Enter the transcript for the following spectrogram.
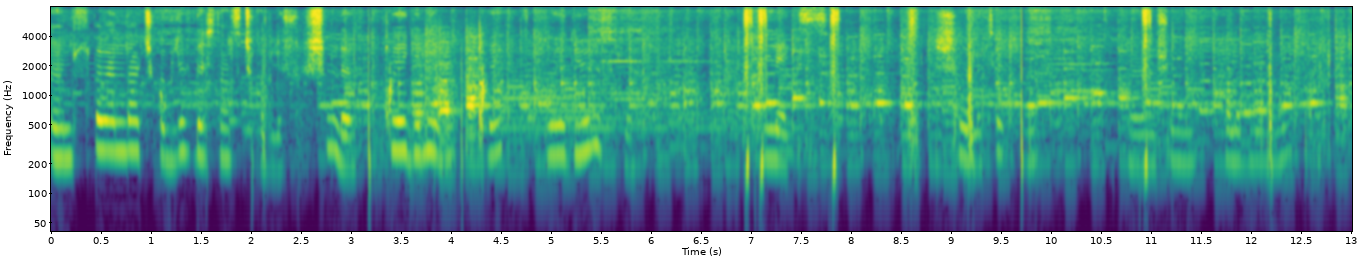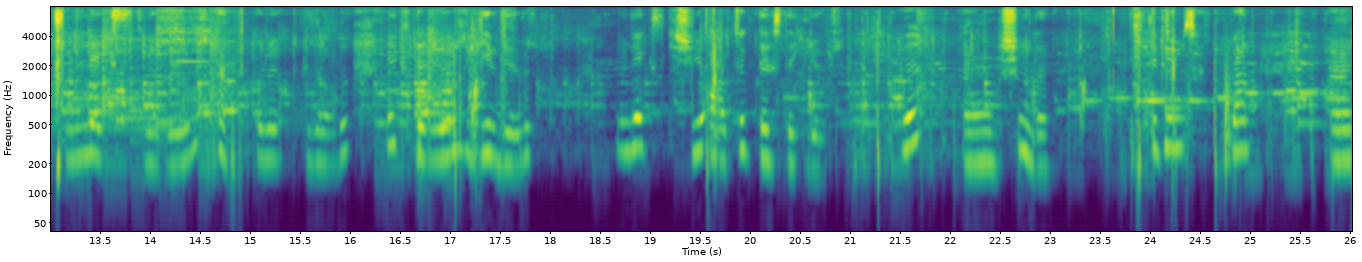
Ee, Süper Ender çıkabilir, destansı çıkabilir. Şimdi buraya geliyoruz ve buraya diyoruz ki Lex. Şöyle tekrar yani şunu alabilir miyim? Lex yazıyoruz. Heh, böyle güzel oldu. Lex yazıyoruz, give diyoruz. Lex kişiyi artık destekliyoruz. Ve e, şimdi istediğimiz ben e,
